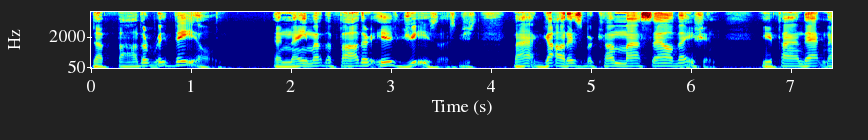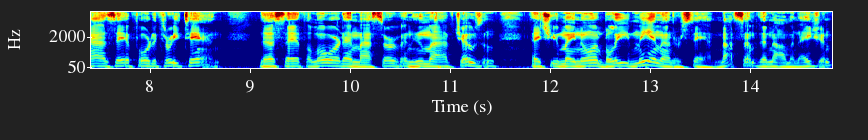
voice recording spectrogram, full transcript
The Father revealed. The name of the Father is Jesus. Just, my God has become my salvation. You find that in Isaiah 43:10. Thus saith the Lord, and my servant whom I have chosen, that you may know and believe me and understand. Not some denomination,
